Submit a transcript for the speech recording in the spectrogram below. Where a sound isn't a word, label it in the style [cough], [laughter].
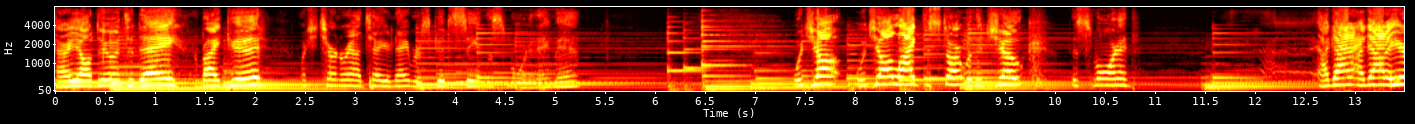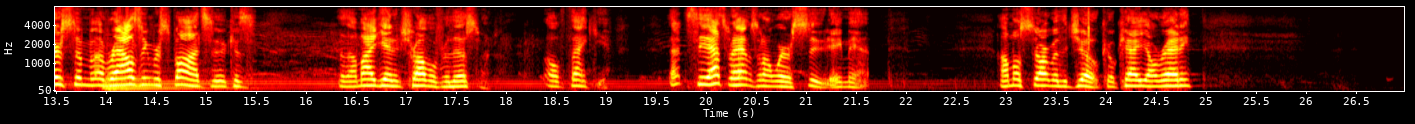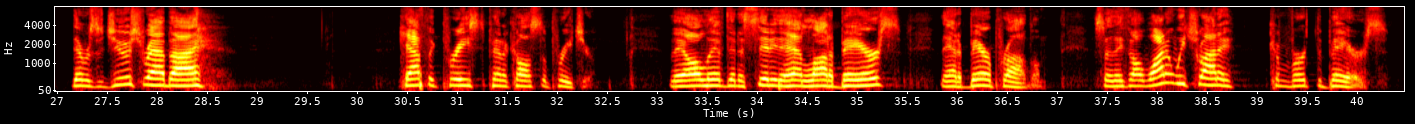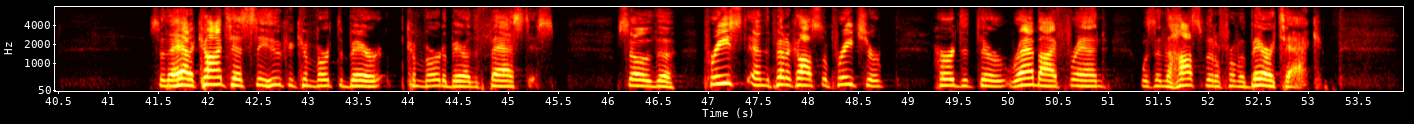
How are y'all doing today? Everybody good? Why don't you turn around and tell your neighbors good to see them this morning? Amen. Would y'all would y'all like to start with a joke this morning? I got I got to hear some arousing response uh, because because I might get in trouble for this one. Oh, thank you. That, see, that's what happens when I wear a suit. Amen. I'm gonna start with a joke. Okay, y'all ready? There was a Jewish rabbi Catholic priest, Pentecostal preacher. They all lived in a city that had a lot of bears. They had a bear problem. So they thought, why don't we try to convert the bears? So they had a contest to see who could convert the bear, convert a bear the fastest. So the priest and the Pentecostal preacher heard that their rabbi friend was in the hospital from a bear attack.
